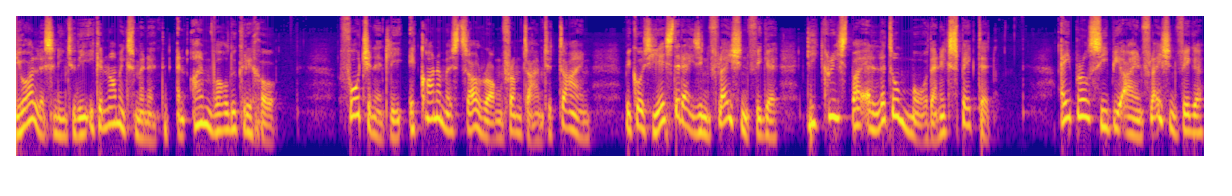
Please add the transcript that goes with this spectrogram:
You are listening to the Economics Minute, and I'm Waldo Krugell. Fortunately, economists are wrong from time to time because yesterday's inflation figure decreased by a little more than expected. April CPI inflation figure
